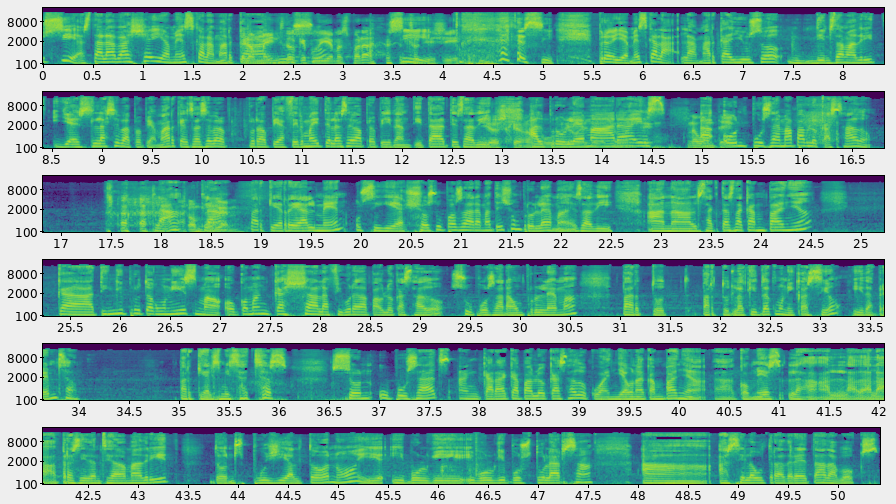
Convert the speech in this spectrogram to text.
Sí, està a la baixa i a més que la marca Però menys del que podíem esperar, Sí. tot i així. sí, però i a més que la, la marca Ayuso dins de Madrid ja és la seva pròpia marca, és la seva pròpia firma i té la seva pròpia identitat. És a dir, és no el puc, problema no ara entenc. és No a on posem a Pablo Casado. Clar, clar, puguem. perquè realment, o sigui, això suposa ara mateix un problema, és a dir, en els actes de campanya que tingui protagonisme o com encaixar la figura de Pablo Casado suposarà un problema per tot, per tot l'equip de comunicació i de premsa perquè els missatges són oposats encara que Pablo Casado quan hi ha una campanya eh, com és la, la de la presidència de Madrid doncs pugi el to no? I, i vulgui, i vulgui postular-se a, a ser la ultradreta de Vox.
